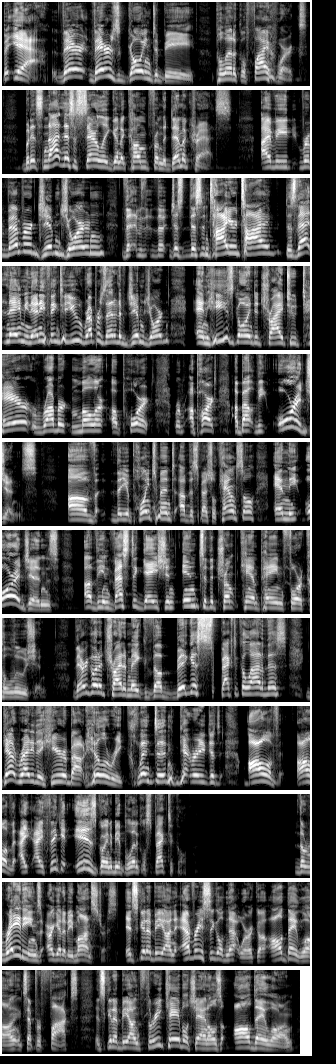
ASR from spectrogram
But yeah, there there's going to be political fireworks, but it's not necessarily going to come from the Democrats. I mean, remember Jim Jordan? The, the, just this entire time? Does that name mean anything to you, Representative Jim Jordan? And he's going to try to tear Robert Mueller apart, apart about the origins of the appointment of the special counsel and the origins of the investigation into the Trump campaign for collusion. They're going to try to make the biggest spectacle out of this. Get ready to hear about Hillary Clinton. Get ready to just all of it. All of it. I, I think it is going to be a political spectacle the ratings are going to be monstrous. It's going to be on every single network all day long, except for Fox. It's going to be on three cable channels all day long.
